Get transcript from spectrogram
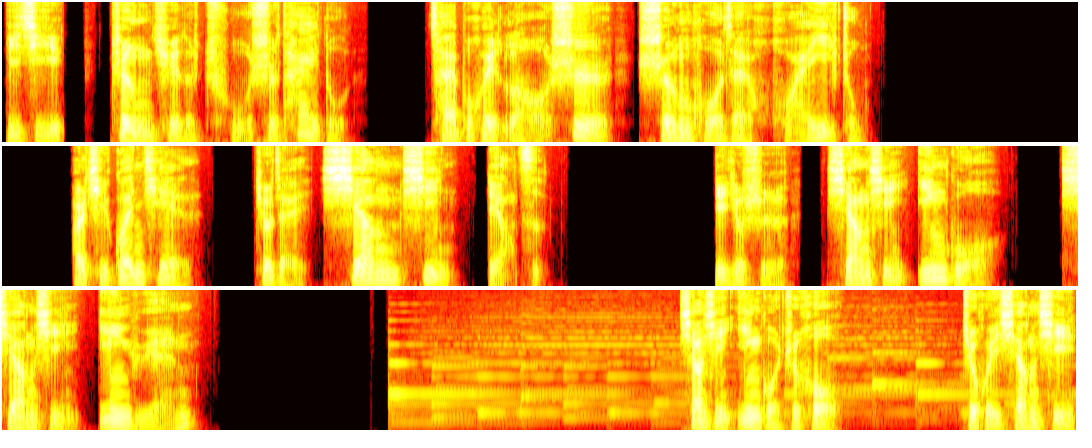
以及正确的处事态度，才不会老是生活在怀疑中。而其关键就在“相信”两字，也就是相信因果，相信因缘。相信因果之后，就会相信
